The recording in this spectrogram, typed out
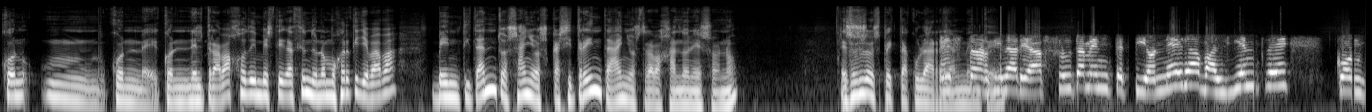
con, mm, eh, con, el trabajo de investigación de una mujer que llevaba veintitantos años, casi 30 años trabajando en eso, ¿no? Eso es lo espectacular, realmente. Extraordinaria, absolutamente pionera, valiente, con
